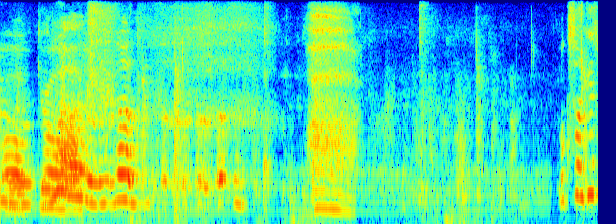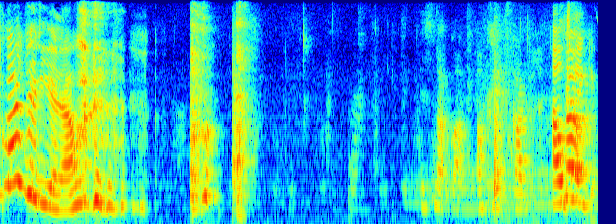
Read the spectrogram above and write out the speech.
Oh god. Looks like it's my video now. It's not gone. Okay, it's gone. I'll no. take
